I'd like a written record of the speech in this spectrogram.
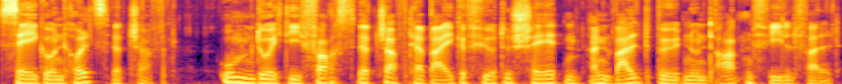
Säge- und Holzwirtschaft, um durch die Forstwirtschaft herbeigeführte Schäden an Waldböden und Artenvielfalt,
